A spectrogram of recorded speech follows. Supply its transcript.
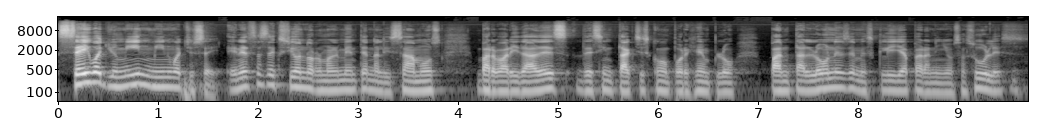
Say what you mean, mean what you say. En esta sección normalmente analizamos barbaridades de sintaxis como por ejemplo pantalones de mezclilla para niños azules,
